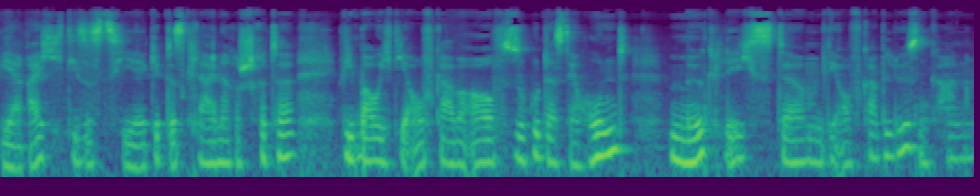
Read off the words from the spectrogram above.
Wie erreiche ich dieses Ziel? Gibt es kleinere Schritte? Wie baue ich die Aufgabe auf, so dass der Hund möglichst ähm, die Aufgabe lösen kann?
